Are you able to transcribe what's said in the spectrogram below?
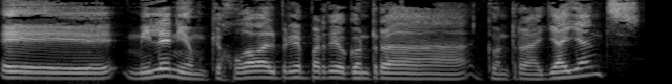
eh, Millennium, que jugaba el primer partido contra, contra Giants.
